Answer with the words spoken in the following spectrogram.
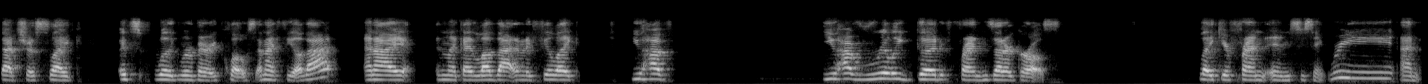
that's just like it's like we're very close. And I feel that. And I and like I love that. And I feel like you have you have really good friends that are girls. Like your friend in Sault Ste. Marie, and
